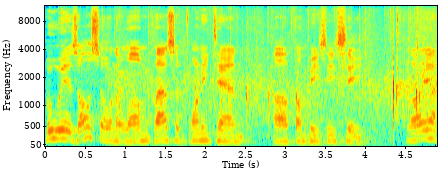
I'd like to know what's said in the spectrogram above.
who is also an alum, class of 2010 uh, from BCC. Gloria?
